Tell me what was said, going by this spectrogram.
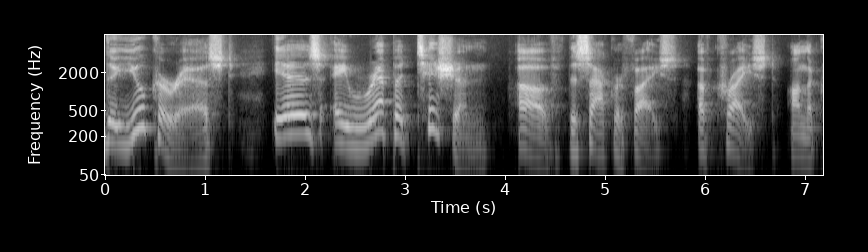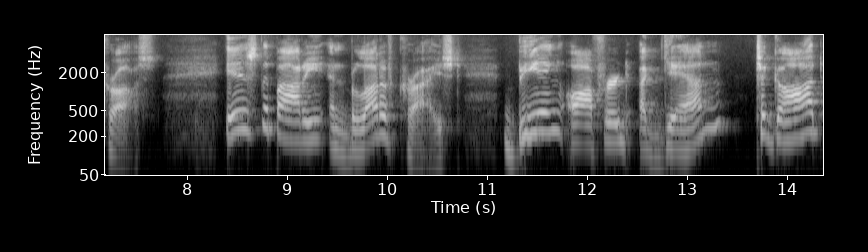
the Eucharist is a repetition of the sacrifice of Christ on the cross. Is the body and blood of Christ being offered again to God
